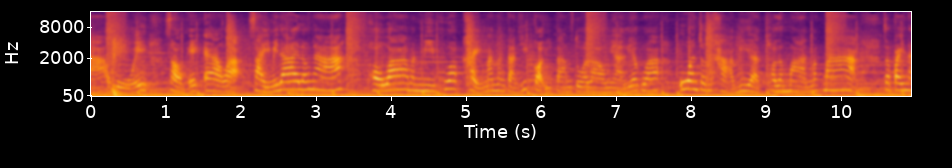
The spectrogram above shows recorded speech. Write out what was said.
นะโอ้โห 2XL อะใส่ไม่ได้แล้วนะ เพราะว่ามันมีพวกไขมันต่างๆ ที่เกาะอยู่ตามตัวเราเนี่ยเรียกว่าอ้วนจนขาเบียดทรมานมากๆ จะไปไหน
